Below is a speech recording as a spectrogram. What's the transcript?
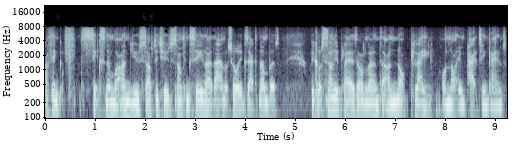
I think six of them were unused substitutes, something C like that. I'm not sure exact numbers. We've got so many players on loan that are not playing or not impacting games.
